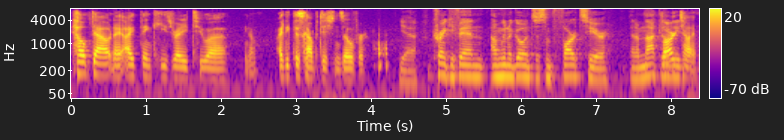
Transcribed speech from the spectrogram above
helped out. And I, I think he's ready to, uh, you know, I think this competition's over. Yeah, cranky fan. I'm gonna go into some farts here, and I'm not gonna Fart lead- time.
